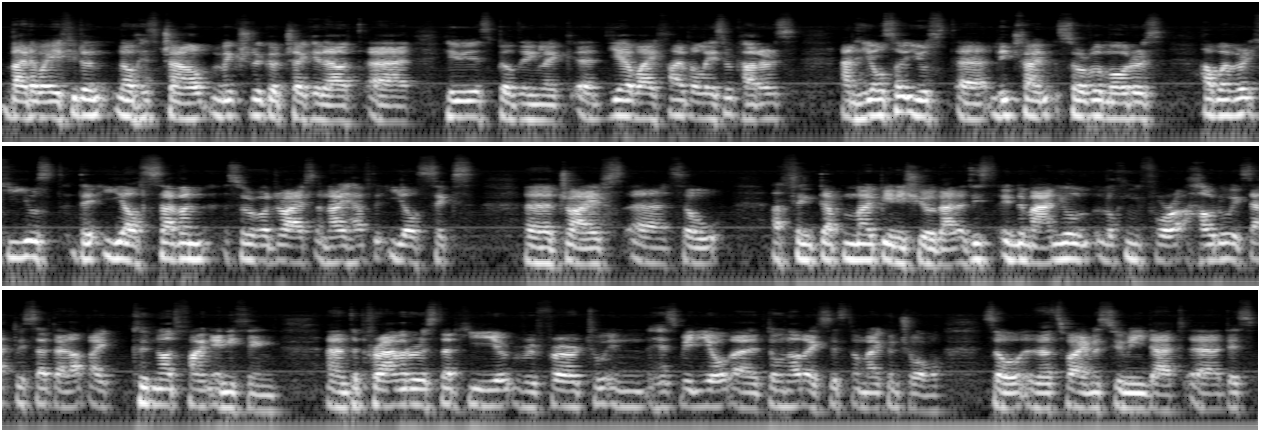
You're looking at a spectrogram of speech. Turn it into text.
by the way, if you don't know his channel, make sure to go check it out. Uh, he is building like uh, DIY fiber laser cutters, and he also used uh, Leadshine servo motors. However, he used the EL7 servo drives, and I have the EL6 uh, drives. So I think that might be an issue of that. At least in the manual, looking for how to exactly set that up, I could not find anything. And the parameters that he referred to in his video uh, do not exist on my control. So that's why I'm assuming that uh, this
